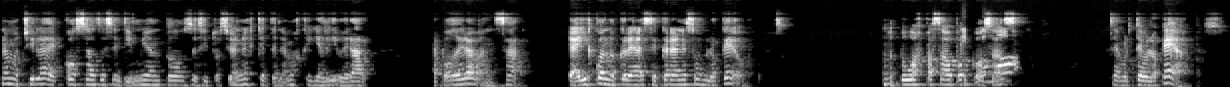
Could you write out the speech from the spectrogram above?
mochila de cosas, de sentimientos, de situaciones que tenemos que ya liberar para poder avanzar. Y ahí es cuando se crean esos bloqueos cuando tú has pasado por cosas, se, te bloqueas, pues.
